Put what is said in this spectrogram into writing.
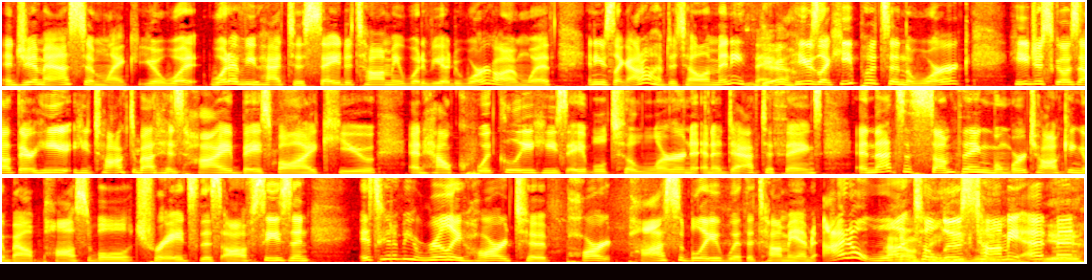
And Jim asked him, like, you know, what what have you had to say to Tommy? What have you had to work on with? And he was like, I don't have to tell him anything. Yeah. He was like, he puts in the work. He just goes out there. He he talked about his high baseball IQ and how quickly he's able to learn and adapt to things. And that's a, something when we're talking about possible trades this offseason. It's going to be really hard to part possibly with a Tommy Edman. I don't want don't to lose Tommy. Edman, Yeah.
